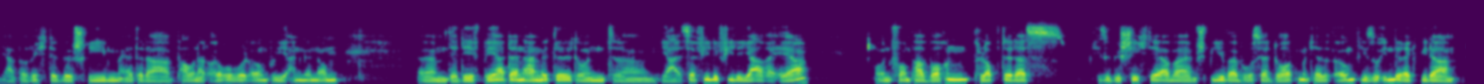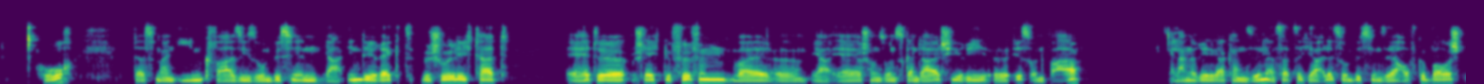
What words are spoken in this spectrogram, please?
ja, Berichte geschrieben, er hätte da ein paar hundert Euro wohl irgendwie angenommen. Ähm, der DFB hat dann ermittelt und äh, ja, ist ja viele, viele Jahre her. Und vor ein paar Wochen ploppte das, diese Geschichte ja beim Spiel bei Borussia Dortmund ja irgendwie so indirekt wieder hoch, dass man ihn quasi so ein bisschen ja, indirekt beschuldigt hat, er hätte schlecht gepfiffen, weil äh, ja, er ja schon so ein Skandalschiri äh, ist und war. Lange Rede gar keinen Sinn. Das hat sich ja alles so ein bisschen sehr aufgebauscht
